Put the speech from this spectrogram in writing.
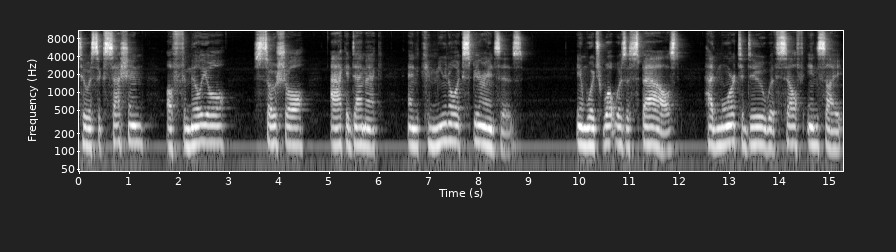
to a succession of familial, social, academic, and communal experiences in which what was espoused had more to do with self insight,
